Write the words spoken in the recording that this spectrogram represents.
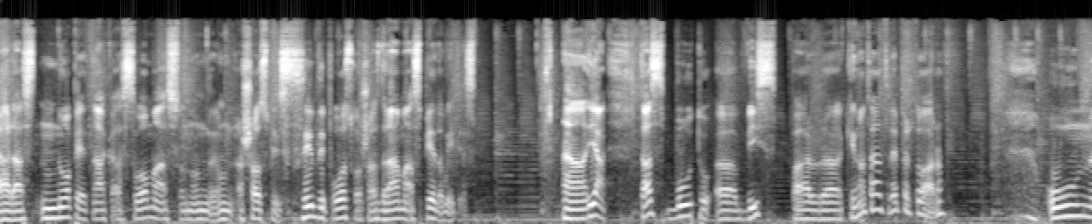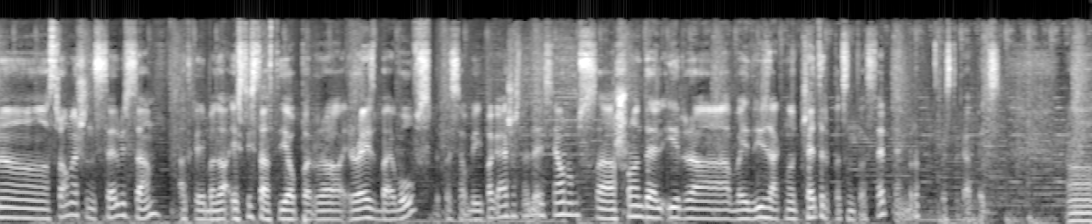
tādās nopietnākās somās un, un, un šausmīgi sirdi postošās drāmās piedalīties. Uh, jā, tas būtu uh, viss par uh, kinoteātrus repertuāru. Un uh, straumēšanas servisā, atkarībā no tā, es izstāstīju jau par uh, Raised by Wolves, bet tas jau bija pagājušās nedēļas jaunums. Uh, šonadēļ ir, uh, vai drīzāk no 14. septembra, tas tā kā pēc uh,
